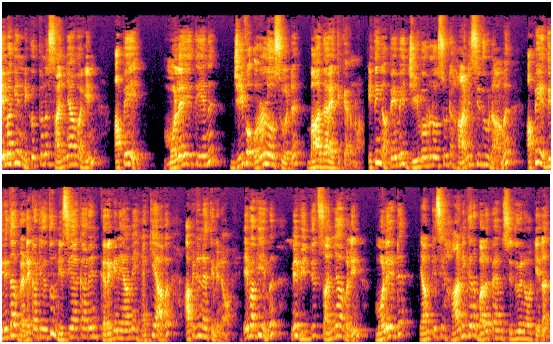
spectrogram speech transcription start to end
ඒ මගින් නිකුත් වන සංඥා මගින් අපේ මොලේ තියෙන ජීව ඔරලෝසුවට බාධා ඇති කරනවා. ඉතින් අපේ මේ ජීව ඔරලෝසුවට හානි සිදු වුණාම අපේ එදිනෙදා වැඩ කටයුතු නිසියාකාරයෙන් කරගෙන යාමේ හැකියාව අපිට නැති වෙනවා. ඒ වගේම මේ විද්‍යුත් සංඥා වලින් මොලේට යම්කිසි හානිකර බලපෑම් සිදු වෙනවා කියලා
